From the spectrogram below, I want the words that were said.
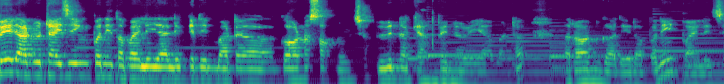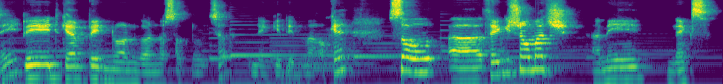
पेड एडभर्टाइजिङ पनि तपाईँले यहाँ लिङ्कडिनबाट गर्न सक्नुहुन्छ विभिन्न क्याम्पेनहरू यहाँबाट रन गरेर पनि तपाईँले चाहिँ पेड क्याम्पेन रन गर्न सक्नुहुन्छ लिङ्कडिनमा okay so thank you so much हामी नेक्स्ट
